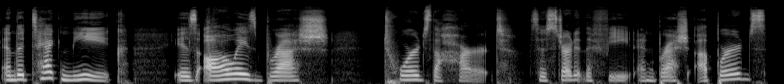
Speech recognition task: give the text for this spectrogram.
And the technique is always brush towards the heart. So start at the feet and brush upwards.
